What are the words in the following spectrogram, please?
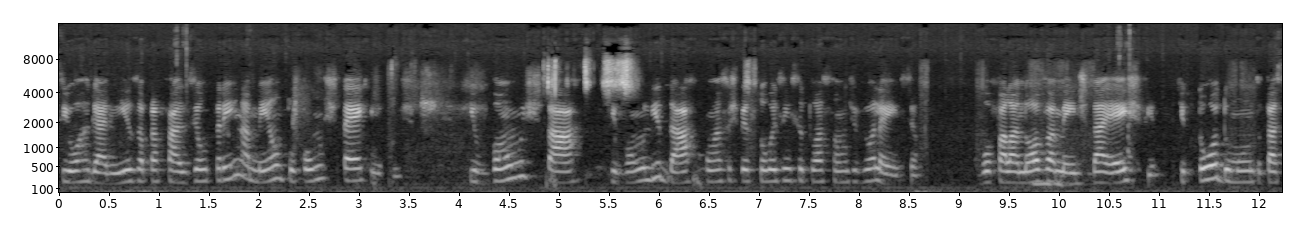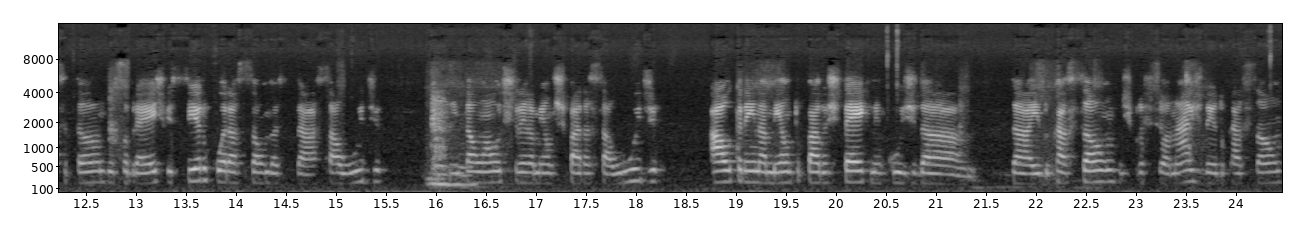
se organiza para fazer o treinamento com os técnicos que vão estar, que vão lidar com essas pessoas em situação de violência. Vou falar novamente da ESF, que todo mundo está citando sobre a ESF ser o coração da, da saúde. Uhum. Então, há os treinamentos para a saúde, há o treinamento para os técnicos da, da educação, os profissionais da educação,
